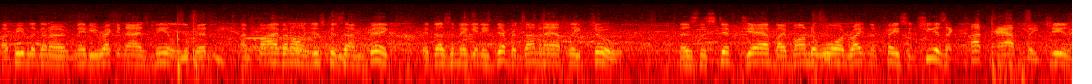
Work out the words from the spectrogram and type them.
uh, people are going to maybe recognize me a little bit. I'm 5 0, and just because I'm big, it doesn't make any difference. I'm an athlete too. There's the stiff jab by Vonda Ward right in the face, and she is a cut athlete. She is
